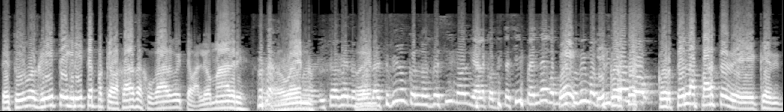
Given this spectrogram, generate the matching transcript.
Te estuvimos grite y grite para que bajaras a jugar, güey, te valió madre. Pero bueno. Y todavía nos bueno. manda, estuvieron con los vecinos, ya le contesté, sí, pendejo, pues estuvimos y corté, gritando. corté la parte de que,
